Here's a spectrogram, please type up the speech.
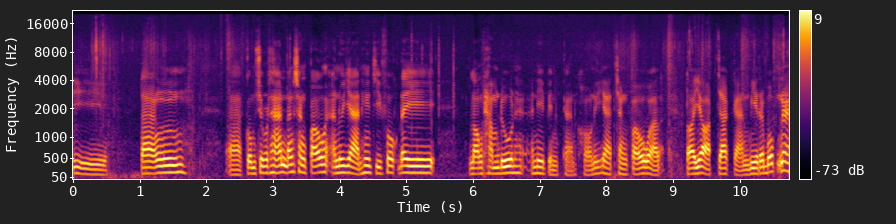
ที่ทางกรมชลประทานดังช่างเปาอนุญาตให้จีโฟกได้ลองทำดูนะฮะอันนี้เป็นการขออนุญาตช่างเปาว่าต่อยอดจากการมีระบบน้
